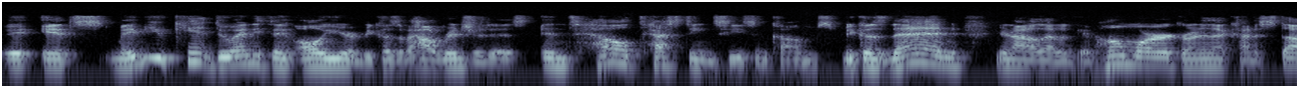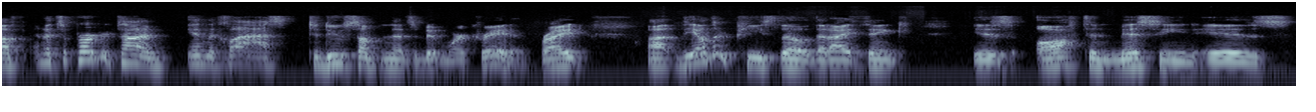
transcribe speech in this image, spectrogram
it's maybe you can't do anything all year because of how rigid it is until testing season comes because then you're not allowed to give homework or any of that kind of stuff. And it's a perfect time in the class to do something that's a bit more creative right? Uh, the other piece though that i think is often missing is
